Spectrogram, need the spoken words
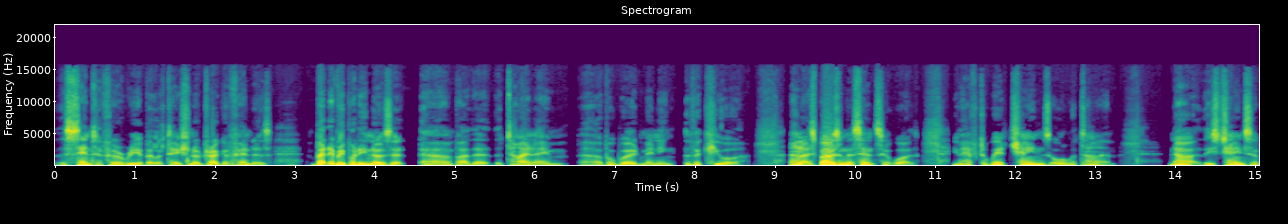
the Center for Rehabilitation of Drug Offenders, but everybody knows it uh, by the, the Thai name uh, of a word meaning the cure. And I suppose, in a sense, it was. You have to wear chains all the time. Now, these chains are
